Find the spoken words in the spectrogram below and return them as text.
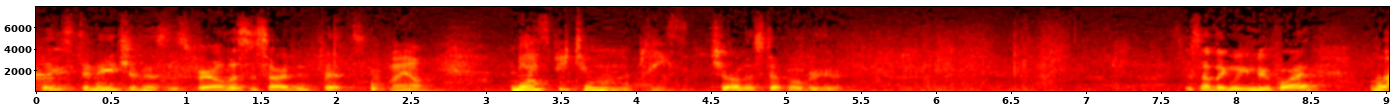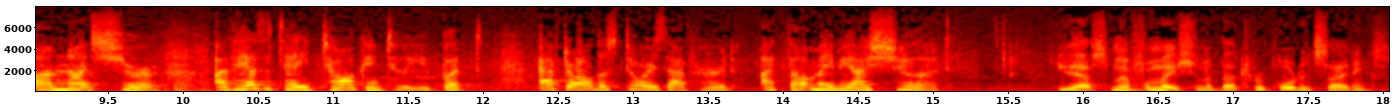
Pleased to meet you, Mrs. Farrell. This is Sergeant Fitz. Ma'am? May I speak to you a moment, please? Sure, let's step over here. Is there something we can do for you? Well, I'm not sure. I've hesitated talking to you, but after all the stories I've heard, I thought maybe I should. You have some information about the reported sightings?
